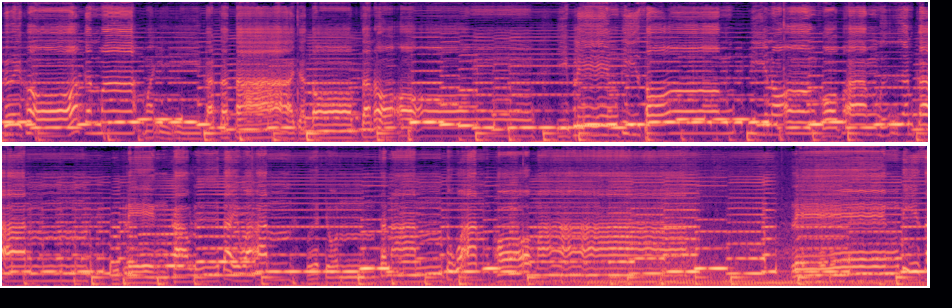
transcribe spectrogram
เคยขอกันมาไม่กัดตาจะตอบสนอง ไหวันเปิดจนสนานทุกวันขอมาเพลงที่ส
